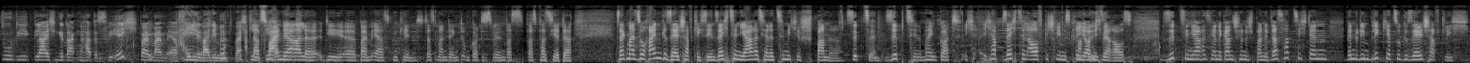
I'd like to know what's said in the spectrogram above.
du die gleichen Gedanken hattest wie ich bei meinem ersten Nein, Kind. bei dem, bei, Ich glaube, die haben wir alle, die äh, beim ersten Kind, dass man denkt, um Gottes Willen, was, was passiert da? Sag mal, so rein gesellschaftlich sehen, 16 Jahre ist ja eine ziemliche Spanne. 17. 17, mein Gott. Ich, ich habe 16 aufgeschrieben, das kriege ich auch nicht mehr raus. 17 Jahre ist ja eine ganz schöne Spanne. Was hat sich denn, wenn du den Blick jetzt so gesellschaftlich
